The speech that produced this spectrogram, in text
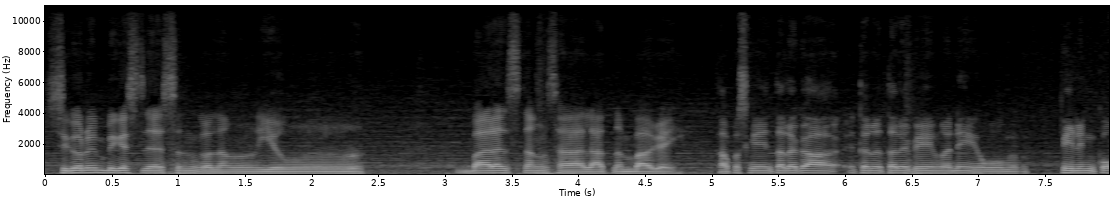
Siguro yung biggest lesson ko lang yung balance lang sa lahat ng bagay. Tapos ngayon talaga, ito na talaga yung ano, yung feeling ko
